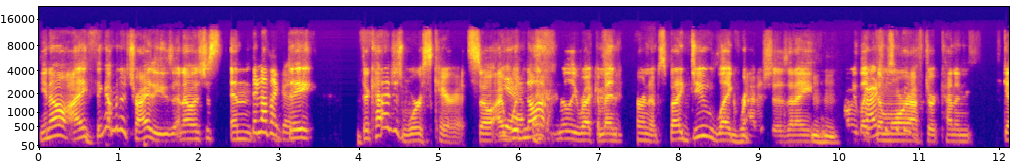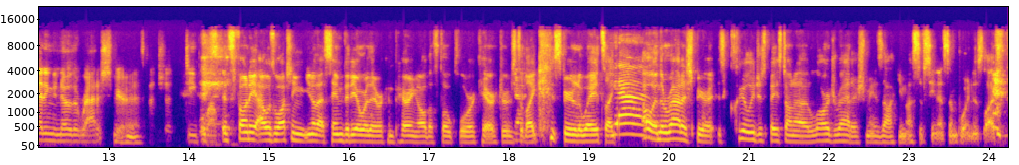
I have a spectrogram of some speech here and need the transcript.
you know, I think I'm gonna try these. And I was just and They're not that good. they they're kind of just worse carrots. So I Yeah. would not really recommend turnips, but I do like Mhm. radishes and I Mhm. probably like them Radishes are more after kind of getting to know the radish spirit Mhm. at such a deep level. It's, it's funny. I was watching, you know, that same video where they were comparing all the folklore characters Yeah. to like Spirited Away. It's like, yeah. oh, and the radish spirit is clearly just based on a large radish Miyazaki must have seen at some point in his life.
